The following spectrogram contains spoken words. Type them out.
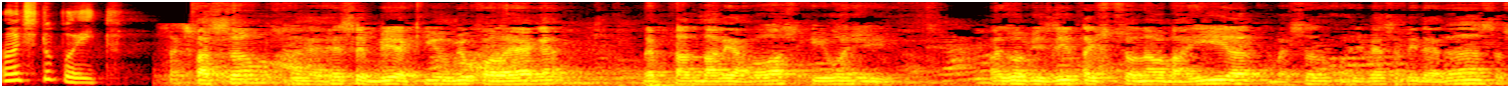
antes do pleito. Satisfação é, receber aqui o meu colega, o deputado Baleia Rossi, que hoje faz uma visita institucional à Bahia, conversando com diversas lideranças,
